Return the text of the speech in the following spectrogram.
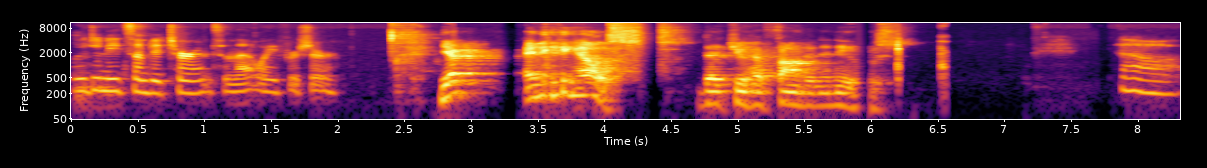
we do need some deterrence in that way for sure. Yep. Anything else that you have found in the news? Oh,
